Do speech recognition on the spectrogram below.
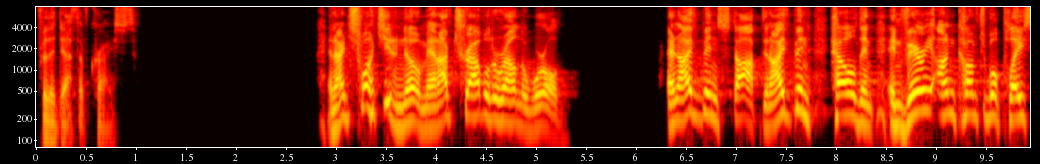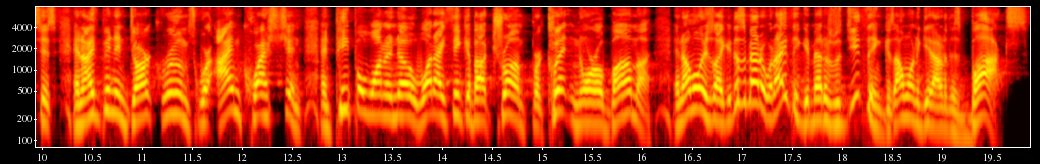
for the death of Christ. And I just want you to know, man, I've traveled around the world and I've been stopped and I've been held in, in very uncomfortable places and I've been in dark rooms where I'm questioned and people want to know what I think about Trump or Clinton or Obama. And I'm always like, it doesn't matter what I think, it matters what you think because I want to get out of this box.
